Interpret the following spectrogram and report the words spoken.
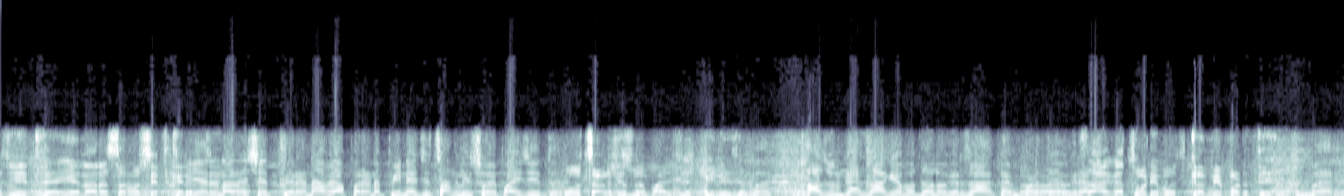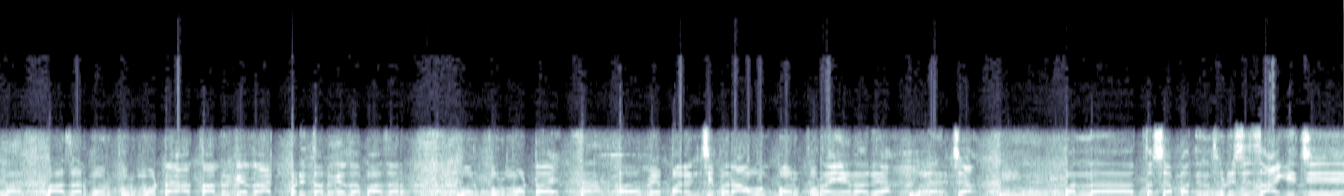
म्हणजे इथल्या येणाऱ्या सर्व शेतकऱ्यांना येणाऱ्या शेतकऱ्यांना व्यापाऱ्यांना पिण्याची चांगली सोय पाहिजे इथं. हो, चांगली शुद्ध सोय पाहिजे, पाण्याची. पिण्याच्या बरं. अजून काय जागेबद्दल वगैरे? जागा कमी पडते वगैरे असं? जागा थोडी बहुत कमी पडते. बर बर. बाजार भरपूर मोठा आहे. हा तालुक्याचा आटपाडी तालुक्याचा बाजार भरपूर मोठा आहे. अं, व्यापाऱ्यांची पण आवक भरपूर आहे येणाऱ्या बाहेरच्या. हम्म, हम्म. पण अं, तशा पद्धतीने थोडीशी जागेची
